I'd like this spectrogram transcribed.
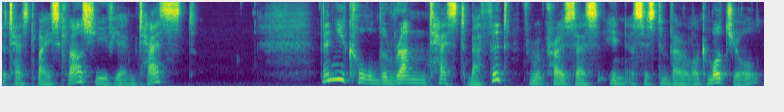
the test base class UVM test. Then you call the run test method from a process in a System Verilog module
